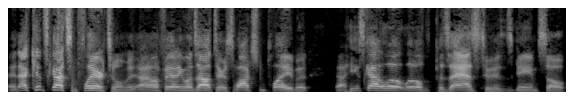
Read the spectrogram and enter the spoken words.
And that kid's got some flair to him. I don't know if anyone's out there has watched him play, but uh, he's got a little little pizzazz to his game. So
